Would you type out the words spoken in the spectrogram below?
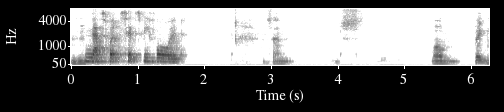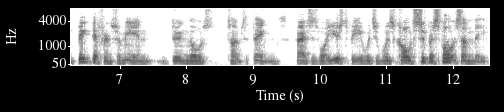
Mhm. and that's what sets me forward. Um, well, big big difference for me in doing those types of things versus what it used to be, which was called Super Sports Sunday.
